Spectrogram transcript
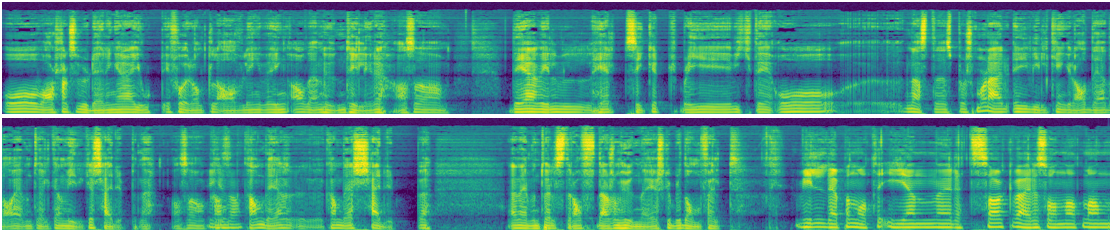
Og hva slags vurderinger er gjort i forhold til avliving av den huden tidligere? Altså, det vil helt sikkert bli viktig. Og neste spørsmål er i hvilken grad det da eventuelt kan virke skjerpende. Altså, kan, kan, det, kan det skjerpe en eventuell straff dersom hundeeier skulle bli domfelt? Vil det på en måte i en rettssak være sånn at man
